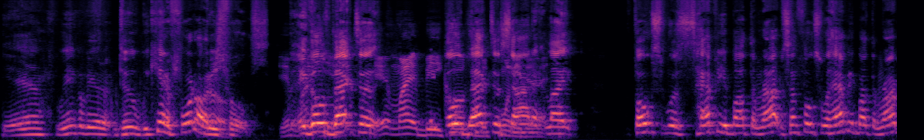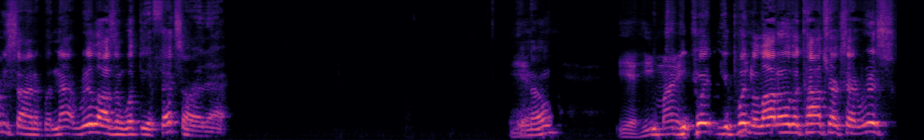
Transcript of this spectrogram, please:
Yeah, we ain't gonna be able to do. We can't afford all Bro, these folks. It, It, goes might- back to it might be it goes back to 20 signing. Like folks was happy about the Rob. Some folks were happy about the Robby signing, but not realizing what the effects are of that. yeah, You know, yeah, he you, might. you put you're putting a lot of other contracts at risk.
